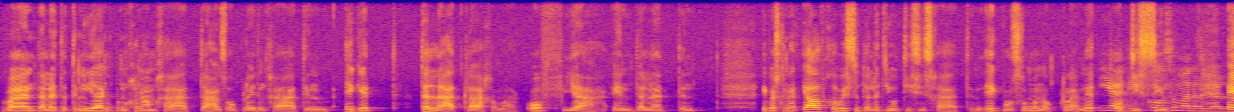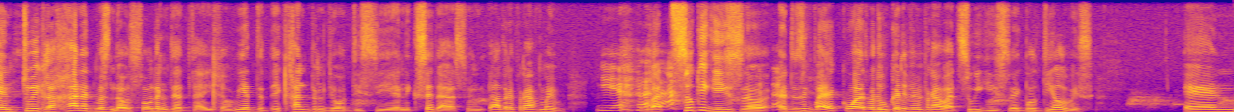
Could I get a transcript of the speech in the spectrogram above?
Want hulle het 'n 3 jaar program gehad, dansopleiding gehad en ek het te laat klaar gemaak. Of ja, en hulle het in Ek was graad 11 geweest toe hulle die audisies gehad en ek wil sommer nou klaar net ja, audisie. Nou en toe ek gegaan het was nou sonder dat hy geweet het ek gaan bring die audisie en ek sê daar so ja, daar vra my Ja. Wat soek ek hier so? En dis ek baie kwaad want hoe kan jy vir my vra wat soek ek hier so? Ek wil deel wees. En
